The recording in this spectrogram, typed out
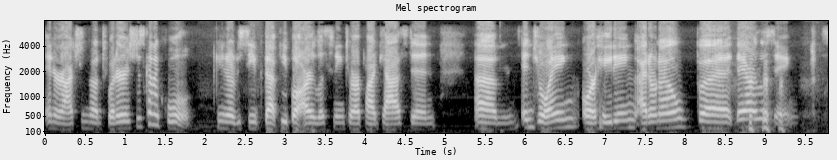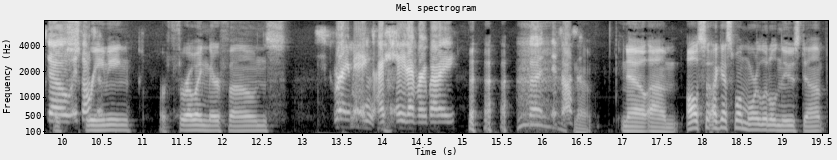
interactions on Twitter, it's just kind of cool, you know, to see that people are listening to our podcast and um, enjoying or hating. I don't know, but they are listening. so it's screaming awesome. or throwing their phones. Screaming! I hate everybody. but it's awesome. No. no um, also, I guess one more little news dump.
